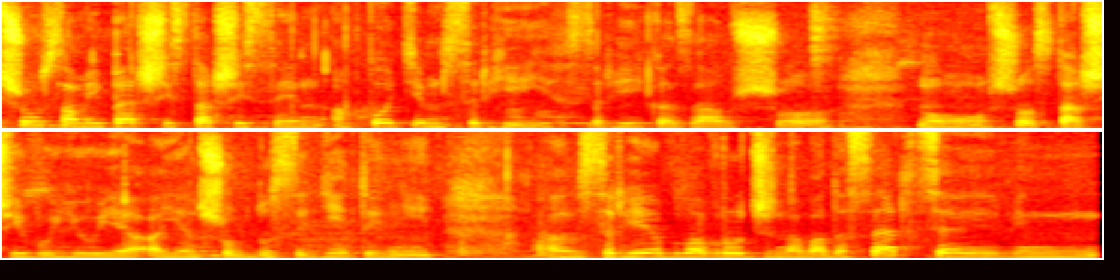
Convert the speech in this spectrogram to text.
Пішов самий перший старший син, а потім Сергій. Сергій казав, що ну що старший воює, а я щоб досидіти, ні. Сергія була вроджена вада серця. Він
